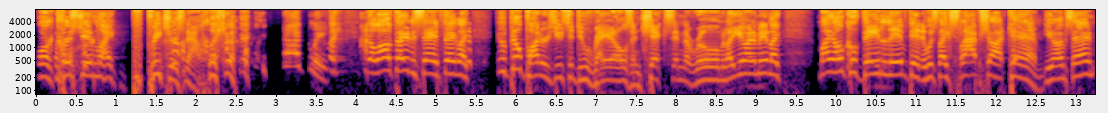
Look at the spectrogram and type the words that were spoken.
or Christian like preachers now. Like, Exactly. like they'll all tell you the same thing. Like, dude, Bill Butters used to do rails and chicks in the room. Like, you know what I mean? Like, my uncle, they lived it. It was like slapshot cam. You know what I'm saying?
